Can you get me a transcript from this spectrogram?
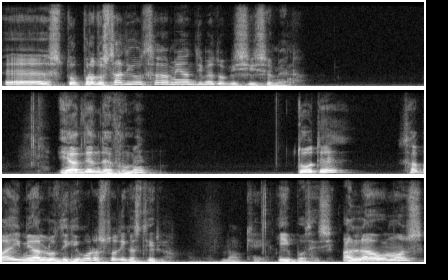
ε, στο πρώτο στάδιο θα με αντιμετωπίσεις σε μένα. Εάν δεν τα βρούμε, τότε θα πάει με άλλο δικηγόρο στο δικαστήριο Οκ. η υπόθεση. Αλλά όμως,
